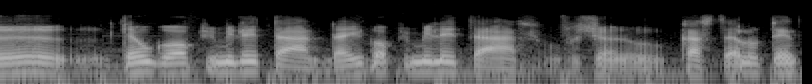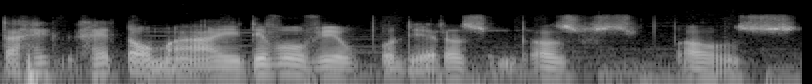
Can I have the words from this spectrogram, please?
eh, tem o golpe militar. Daí golpe militar. O Castelo tenta re- retomar e devolver o poder aos, aos, aos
